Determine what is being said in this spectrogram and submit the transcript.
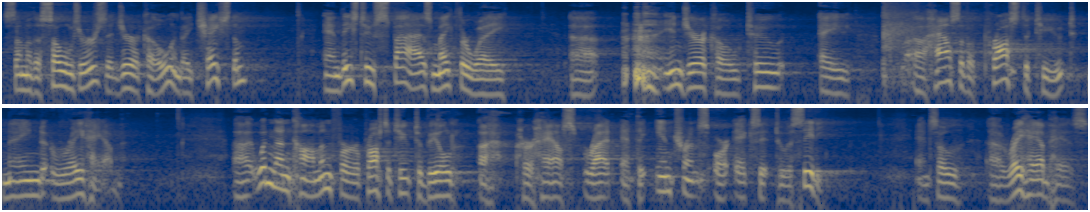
some of the soldiers at Jericho, and they chase them. And these two spies make their way uh, in Jericho to a, a, house of a prostitute named Rahab. Uh, it wasn't uncommon for a prostitute to build uh, her house right at the entrance or exit to a city. And so uh, Rahab has,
